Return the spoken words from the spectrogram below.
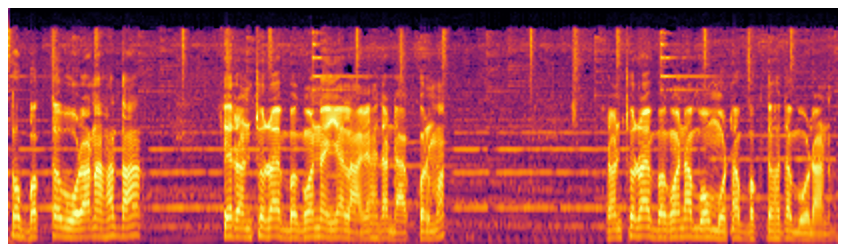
તો ભક્ત બોડાના હતા તે રણછોડરાય ભગવાનને અહીંયા લાવ્યા હતા ડાકોરમાં. રણછોડરાય ભગવાનના બહુ મોટા ભક્ત હતા બોડાના.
